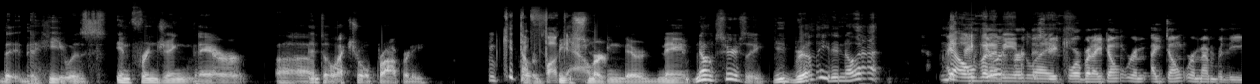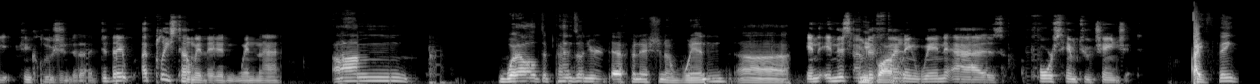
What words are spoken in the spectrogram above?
the, the, he was infringing their uh, intellectual property. Get the fuck out. besmirching their name. No, seriously, you really you didn't know that? No, I, but I mean, heard this like- before, but I don't. Rem- I don't remember the conclusion to that. Did they? Uh, please tell me they didn't win that. Um, well, it depends on your definition of win. Uh, In in this, I'm bought defining win as force him to change it. I think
